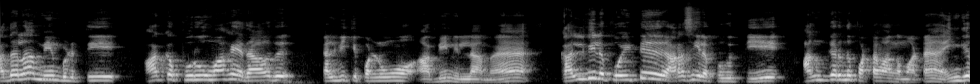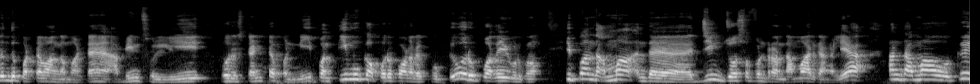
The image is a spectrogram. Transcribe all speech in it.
அதெல்லாம் மேம்படுத்தி ஆக்கப்பூர்வமாக ஏதாவது கல்விக்கு பண்ணுவோம் அப்படின்னு இல்லாம கல்வியில போயிட்டு அரசியலை புகுத்தி அங்கிருந்து பட்டம் வாங்க மாட்டேன் இங்கிருந்து பட்டம் வாங்க மாட்டேன் அப்படின்னு சொல்லி ஒரு ஸ்டண்ட்டை பண்ணி இப்போ திமுக பொறுப்பாளரை கூப்பிட்டு ஒரு பதவி கொடுக்கணும். இப்போ அந்த அம்மா அந்த ஜீன் ஜோசப்ன்ற அந்த அம்மா இருக்காங்க இல்லையா அந்த அம்மாவுக்கு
